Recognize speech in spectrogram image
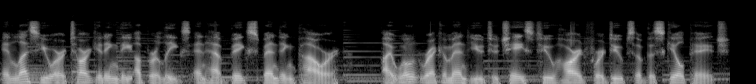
Unless you are targeting the upper leagues and have big spending power, I won't recommend you to chase too hard for dupes of the skill page.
